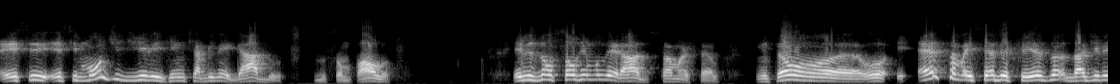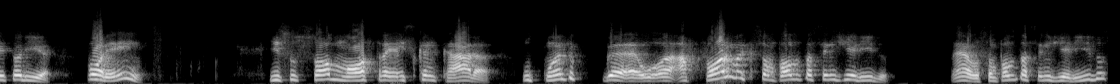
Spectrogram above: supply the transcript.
esse, esse monte de dirigente abnegado do São Paulo, eles não são remunerados, tá, Marcelo? Então, essa vai ser a defesa da diretoria. Porém, isso só mostra, escancara o quanto é, a forma que São Paulo está sendo gerido. Né? O São Paulo está sendo gerido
